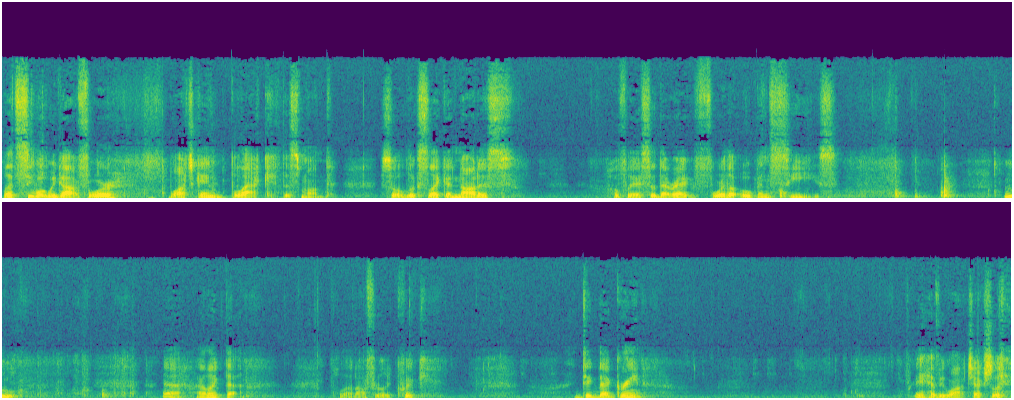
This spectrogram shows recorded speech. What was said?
Let's see what we got for Watch Gang Black this month. So it looks like a Nautis. Hopefully I said that right. For the open seas. Ooh. Yeah, I like that pull that off really quick. Dig that green. Pretty heavy watch, actually.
